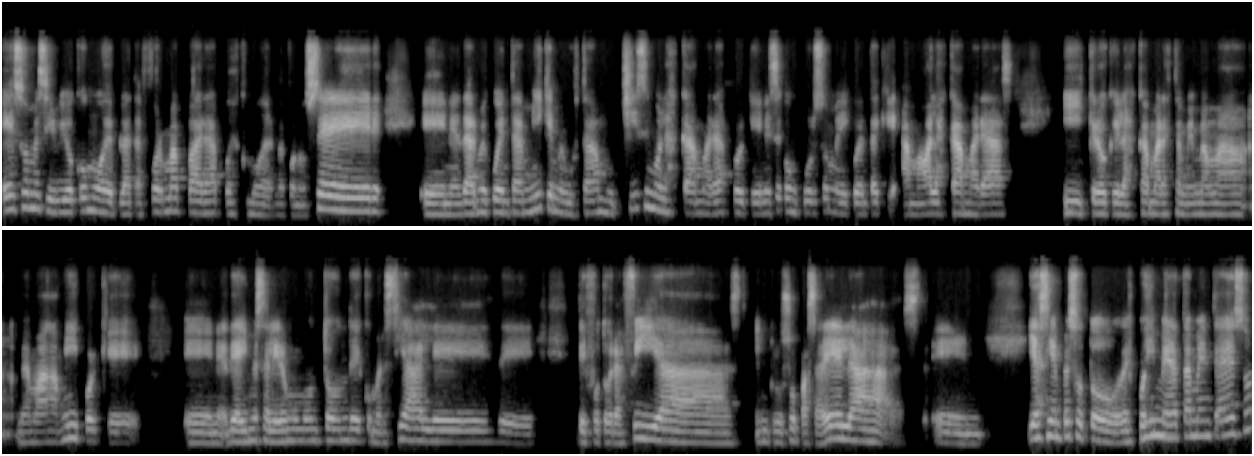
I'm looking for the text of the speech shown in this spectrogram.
eso me sirvió como de plataforma para pues como darme a conocer, en darme cuenta a mí que me gustaban muchísimo las cámaras, porque en ese concurso me di cuenta que amaba las cámaras y creo que las cámaras también me amaban, me amaban a mí porque de ahí me salieron un montón de comerciales, de, fotografías, incluso pasarelas, y así empezó todo. Después, inmediatamente a eso,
